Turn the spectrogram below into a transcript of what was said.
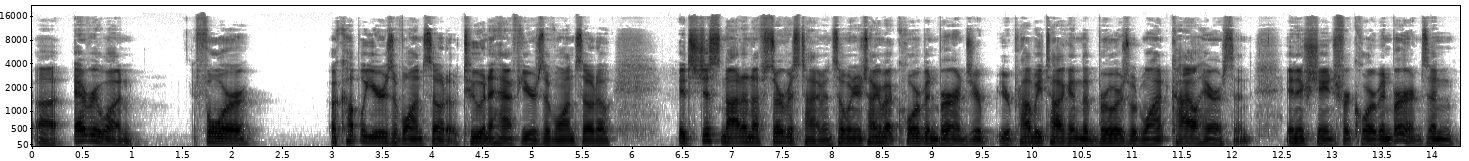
uh, everyone for a couple years of Juan Soto, two and a half years of Juan Soto. It's just not enough service time. And so when you're talking about Corbin Burnes, you're you're probably talking the Brewers would want Kyle Harrison in exchange for Corbin Burnes. And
